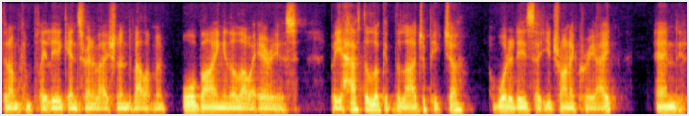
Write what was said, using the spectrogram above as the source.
that I'm completely against renovation and development or buying in the lower areas, but you have to look at the larger picture of what it is that you're trying to create and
